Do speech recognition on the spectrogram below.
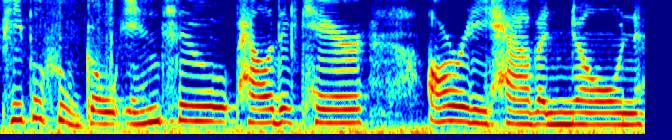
people who go into palliative care already have a known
